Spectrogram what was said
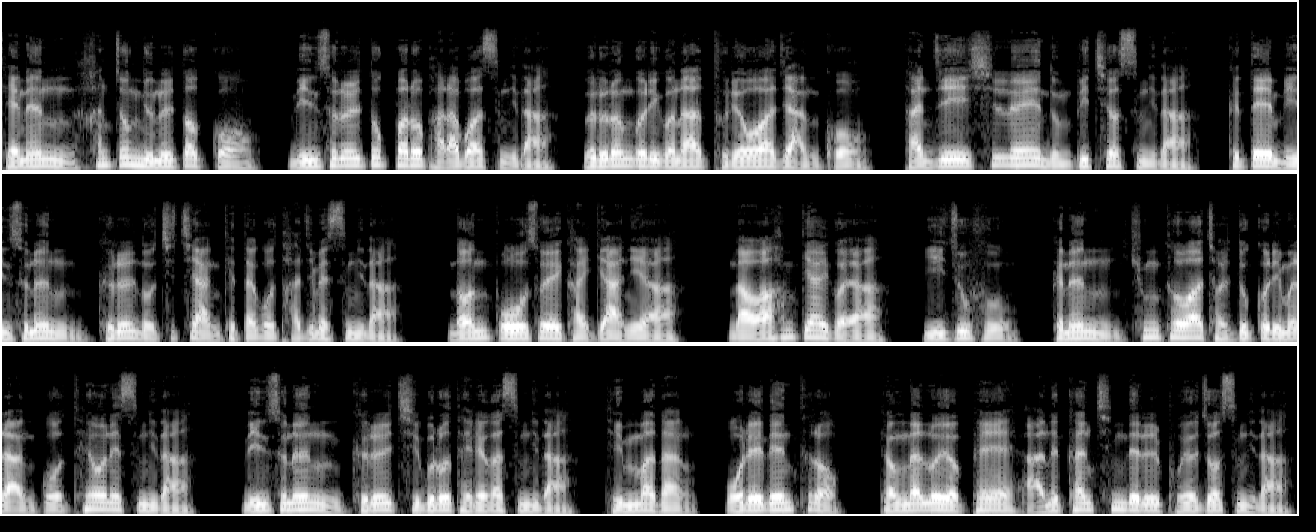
개는 한쪽 눈을 떴고 민수를 똑바로 바라보았습니다. 으르렁거리거나 두려워하지 않고 단지 신뢰의 눈빛이었습니다. 그때 민수는 그를 놓치지 않겠다고 다짐했습니다. 넌 보호소에 갈 게 아니야. 나와 함께 할 거야. 2주 후, 그는 흉터와 절뚝거림을 안고 퇴원했습니다. 민수는 그를 집으로 데려갔습니다. 뒷마당, 오래된 트럭, 벽난로 옆에 아늑한 침대를 보여주었습니다.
